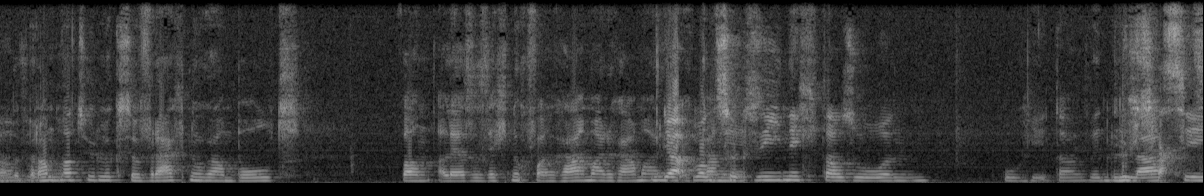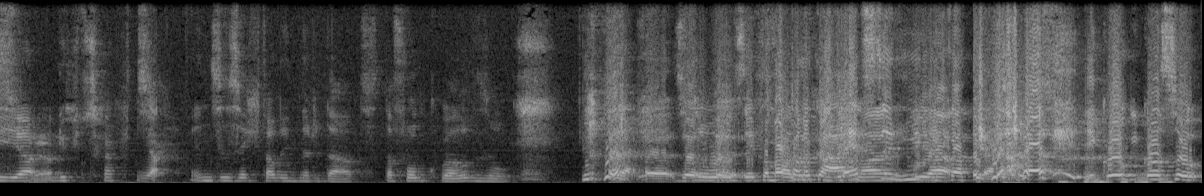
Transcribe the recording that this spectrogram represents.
van de van- brand natuurlijk. Ze vraagt nog aan Bolt van... Allee, ze zegt nog van ga maar, ga maar. Ja, want kan ze niet. zien echt al zo'n... Hoe heet dat? Ventilatie. Luchtschacht. Ja, Ja. luchtschacht. Ja. En ze zegt dat inderdaad. Dat vond ik wel zo. Ja, eh, de, Zo de, gemakkelijke van, maar. hier, Ja. Ik ook. Ik was zo...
